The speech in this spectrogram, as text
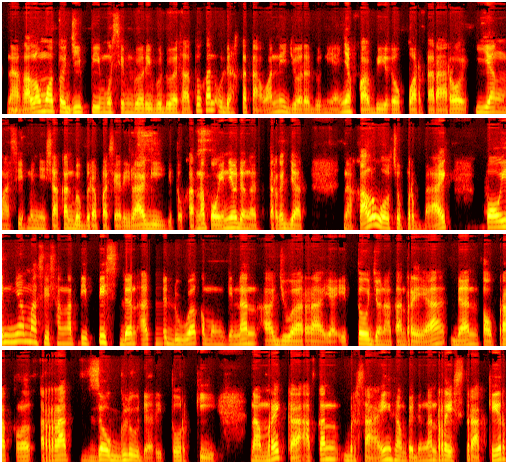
Nah, kalau MotoGP musim 2021 kan udah ketahuan nih juara dunianya Fabio Quartararo yang masih menyisakan beberapa seri lagi gitu karena poinnya udah nggak terkejar. Nah, kalau World Superbike poinnya masih sangat tipis dan ada dua kemungkinan uh, juara yaitu Jonathan Rea dan Toprak Radzoglu dari Turki. Nah, mereka akan bersaing sampai dengan race terakhir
